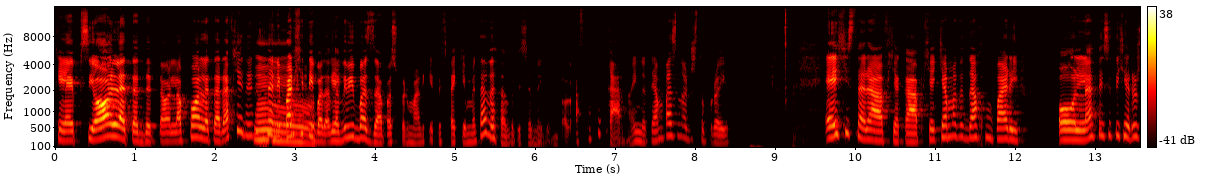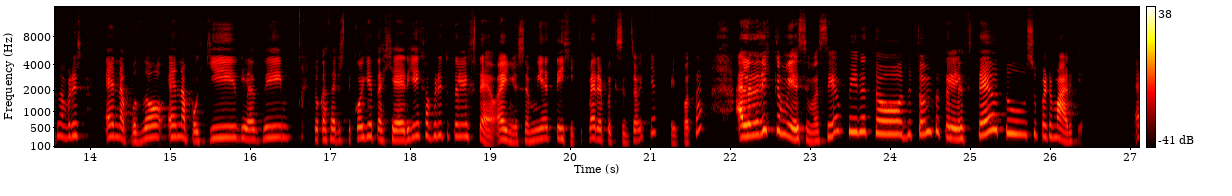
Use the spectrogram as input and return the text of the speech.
κλέψει όλα τα Dettol από όλα τα ράφια. Mm. Δεν υπάρχει τίποτα. Δηλαδή, μην πας ζάπα σούπερ μάρκετ 7 και μετά δεν θα βρεις ένα Dettol. Αυτό που κάνω είναι ότι αν πας νωρίς το πρωί, έχεις τα ράφια κάποια και άμα δεν τα έχουν πάρει όλα, θα είσαι τυχερός να βρεις ένα από εδώ, ένα από εκεί, δηλαδή το καθαριστικό για τα χέρια είχα βρει το τελευταίο. Ένιωσα μία τύχη εκεί πέρα, έπαιξε τζόκερ, τίποτα, αλλά δεν έχει καμία σημασία, πήρα το ντετόλ το τελευταίο του σούπερ μάρκετ. Ε,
